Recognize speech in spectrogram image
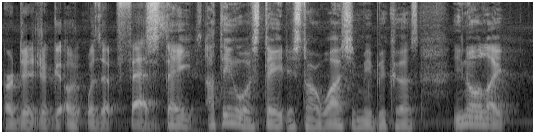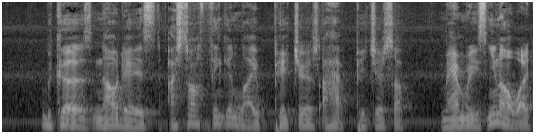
or did you go, or was it Fed? State. I think it was state to start watching me because you know like because nowadays I start thinking like pictures. I have pictures of memories. You know what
